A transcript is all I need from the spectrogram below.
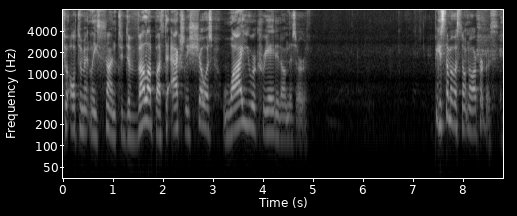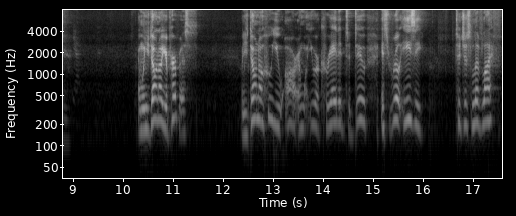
to ultimately son, to develop us, to actually show us why you were created on this earth. Because some of us don't know our purpose. And when you don't know your purpose, when you don't know who you are and what you were created to do, it's real easy to just live life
